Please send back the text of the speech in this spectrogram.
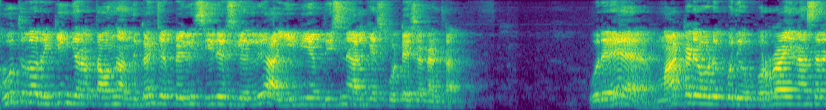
బూత్లో రిగ్గింగ్ జరుగుతా ఉంది. అందుకని చెప్పి వెళ్ళి సీరియస్గా వెళ్ళి ఆ ఈవీఎం తీసి నేలకేసి కొట్టేశాడంట. ఒరే మాట్లాడేవాడు కొద్దిగా బుర్ర అయినా సరే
